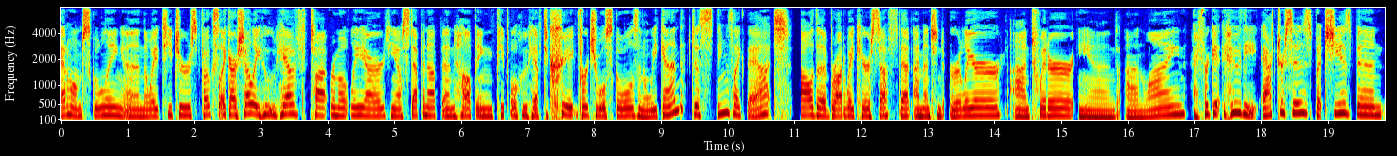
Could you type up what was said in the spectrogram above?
at-home schooling and the way teachers, folks like our Shelley who have taught remotely are, you know, stepping up and helping people who have to create virtual schools in a weekend. Just things like that. All the Broadway care stuff that I mentioned earlier on Twitter and online. I forget who the actress is, but she has been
